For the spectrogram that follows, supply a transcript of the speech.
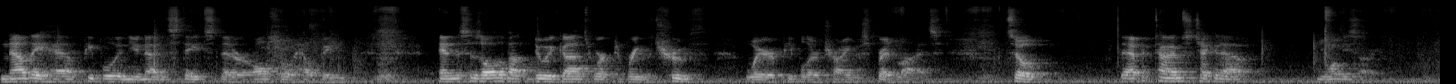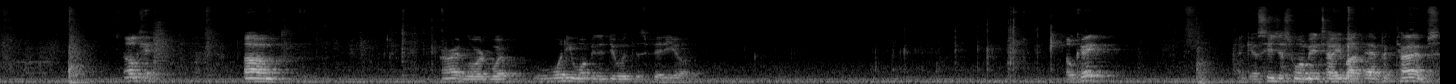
now they have people in the United States that are also helping. And this is all about doing God's work to bring the truth where people are trying to spread lies. So, the Epoch Times, check it out. You won't be sorry. Okay. Um, all right, Lord, what, what do you want me to do with this video? Okay. I guess you just want me to tell you about the Epoch Times.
